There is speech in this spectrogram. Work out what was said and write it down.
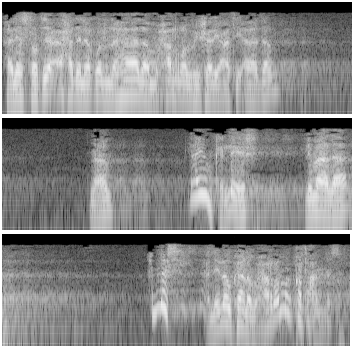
هل يستطيع أحد أن يقول أن هذا محرم في شريعة آدم؟ نعم. لا يمكن. ليش؟ لماذا؟ النسل. يعني لو كان محرما قطع النسل.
